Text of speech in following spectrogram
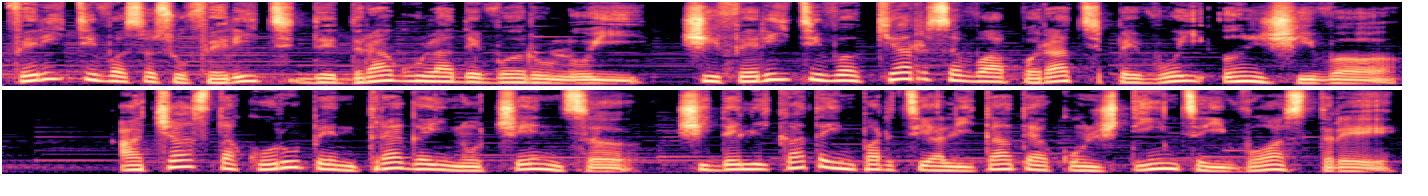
Feriți-vă să suferiți de dragul adevărului și feriți-vă chiar să vă apărați pe voi înșivă. Aceasta curupe întreaga inocență și delicata imparțialitate a conștiinței voastre,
